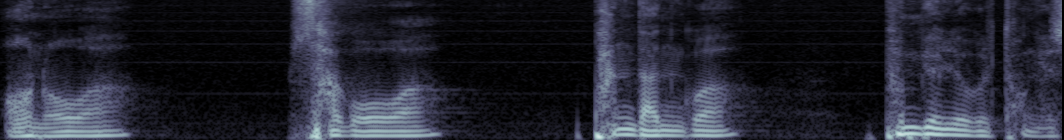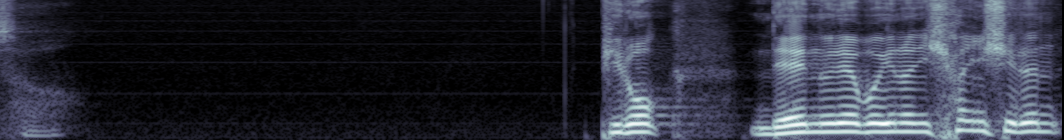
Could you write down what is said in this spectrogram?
언어와 사고와 판단과 분별력을 통해서 비록 내 눈에 보이는 현실은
